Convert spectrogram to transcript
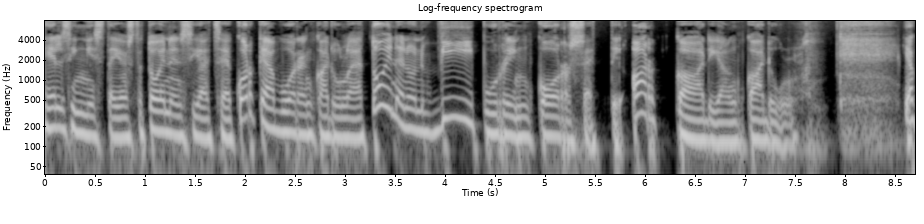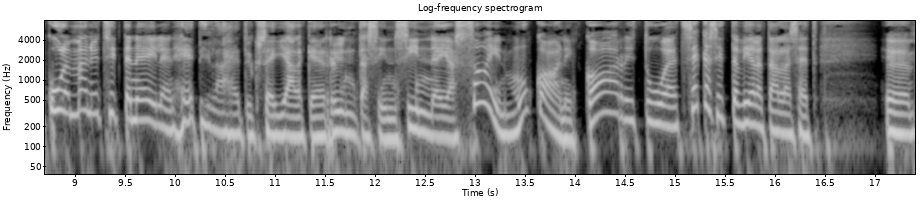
Helsingistä, joista toinen sijaitsee Korkeavuoren kadulla ja toinen on Viipurin korsetti Arkadian kadulla. Ja kuulen mä nyt sitten eilen heti lähetyksen jälkeen ryntäsin sinne ja sain mukaani kaarituet sekä sitten vielä tällaiset ö,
